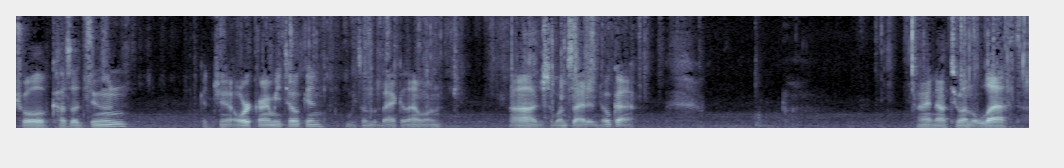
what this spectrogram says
Troll of Khazad-dûn. Get you an Orc Army token. What's on the back of that one? Ah, just one-sided. Okay. Alright, now two on the left.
